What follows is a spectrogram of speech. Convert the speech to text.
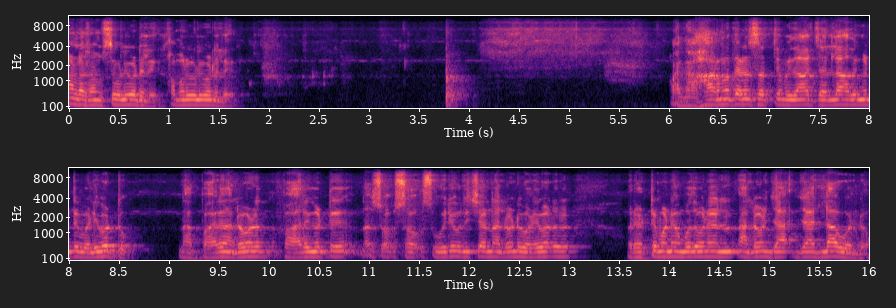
ആണല്ലോ ഷംസ് വെളിപെടൽ കമർ വെളിപെടൽ അനാഹാരണത്തിന് സത്യം ഇതാ ചെല്ല അതിങ്ങോട്ട് വെളിപെട്ടു പാൽ നല്ലോണം പാലിങ്ങോട്ട് സൂര്യ ഉദിച്ചാൽ നല്ലോണം വെളിപാട് ഒരു എട്ട് മണി ഒമ്പത് മണി നല്ലോണം ജല്ലാവുമല്ലോ.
